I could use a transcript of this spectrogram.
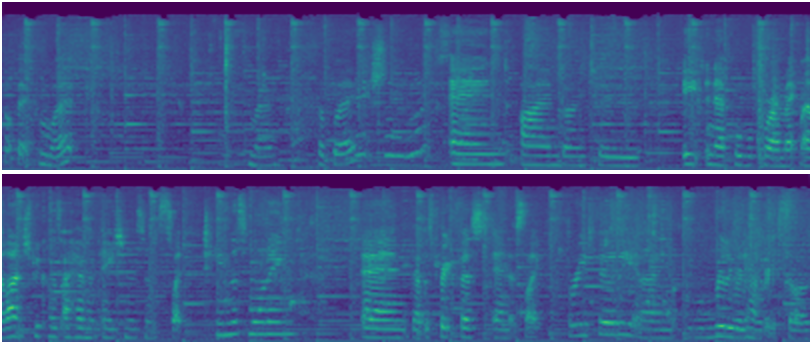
Got back from work. My subway. And I'm going to eat an apple before I make my lunch because I haven't eaten since like 10 this morning and that was breakfast and it's like 3.30 and I'm really really hungry so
